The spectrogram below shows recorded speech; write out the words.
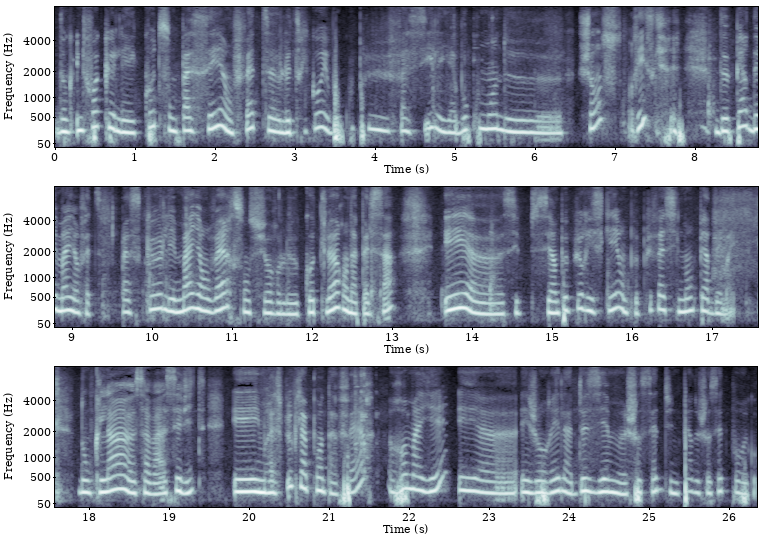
Donc une fois que les côtes sont passées, en fait, le tricot est beaucoup plus facile et il y a beaucoup moins de chances, risque, de perdre des mailles en fait. Parce que les mailles en verre sont sur le côteleur, on appelle ça. Et euh, c'est un peu plus risqué, on peut plus facilement perdre des mailles. Donc là, ça va assez vite. Et il me reste plus que la pointe à faire, remailler et, euh, et j'aurai la deuxième chaussette d'une paire de chaussettes pour Hugo.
